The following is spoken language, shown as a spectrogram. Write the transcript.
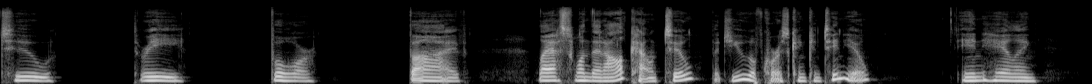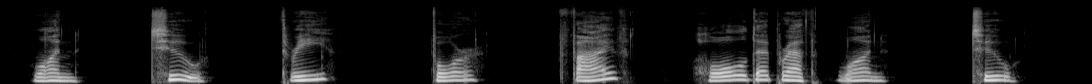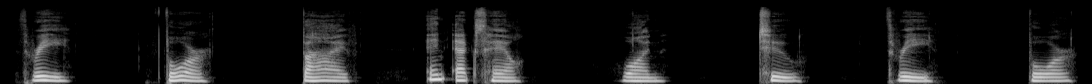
two, three, four, five. Last one that I'll count to, but you, of course, can continue. Inhaling one, two, three, four, five. Hold that breath. One, two, three, four, five. And exhale. One, two, three, four,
